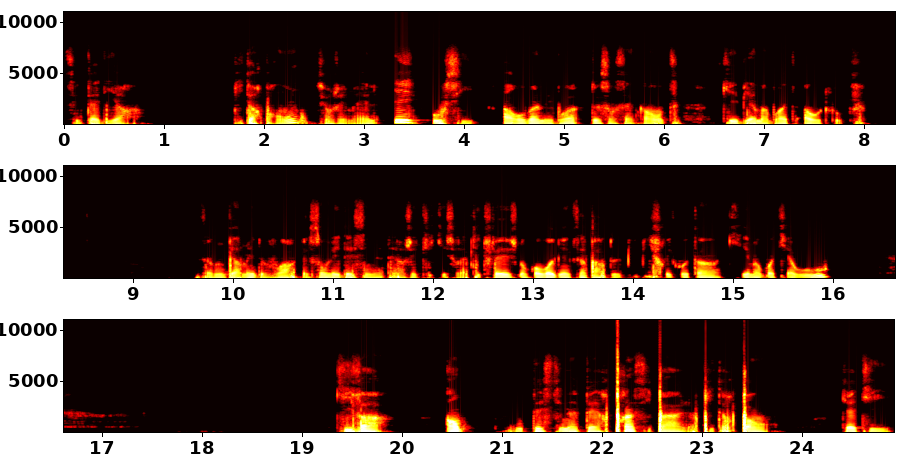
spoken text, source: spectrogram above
c'est-à-dire Peter Pan sur Gmail et aussi à Robin des Bois 250 est bien ma boîte Outlook. Ça me permet de voir quels sont les destinataires. J'ai cliqué sur la petite flèche, donc on voit bien que ça part de Bibi Fricotin qui est ma boîte Yahoo, qui va en destinataire principal Peter Pan, Cathy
